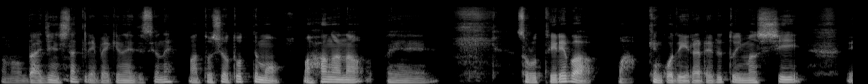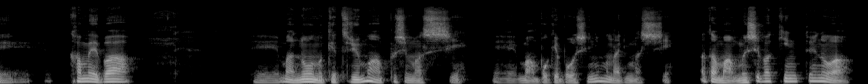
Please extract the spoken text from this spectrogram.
あの、大事にしなければいけないですよね。まあ、年をとっても、まあ、歯がな、えー揃っていれば、まあ、健康でいられると言いますし、えー噛めば、えーまあ、脳の血流もアップしますし、えーまあ、ボケ防止にもなりますし、あとは、まあ、虫歯菌というのは、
